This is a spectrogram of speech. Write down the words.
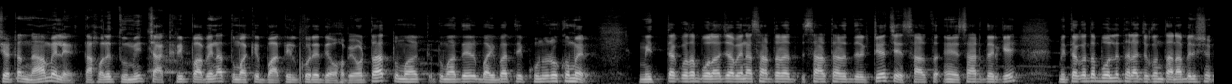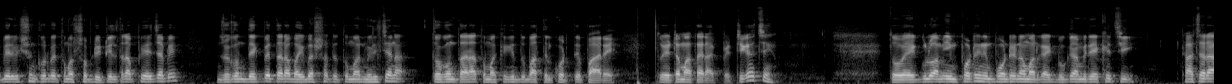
সেটা না মেলে, তাহলে তুমি চাকরি পাবে না, তোমাকে বাতিল করে দেওয়া হবে। অর্থাৎ তোমার তোমাদের বাইবাতে কোনো রকমের মিথ্যা কথা বলা যাবে না, স্যার তারা, স্যার তাদের ঠিক আছে? স্যার স্যারদেরকে মিথ্যা কথা বললে তারা যখন তারা ভেরিফিকেশন করবে, তোমার সব ডিটেল তারা পেয়ে যাবে। যখন দেখবে তারা বাইবার সাথে তোমার মিলছে না, তখন তারা তোমাকে কিন্তু বাতিল করতে পারে। তো এটা মাথায় রাখবে, ঠিক আছে? তো এগুলো আমি ইম্পর্টেন্ট ইম্পর্টেন্ট আমার গাইডবুকে আমি রেখেছি। তাছাড়া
